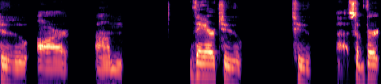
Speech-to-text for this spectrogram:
who are um, there to to uh, subvert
